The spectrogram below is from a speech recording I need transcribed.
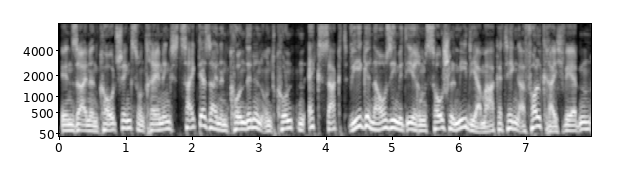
In seinen Coachings und Trainings zeigt er seinen Kundinnen und Kunden exakt, wie genau sie mit ihrem Social-Media-Marketing erfolgreich werden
